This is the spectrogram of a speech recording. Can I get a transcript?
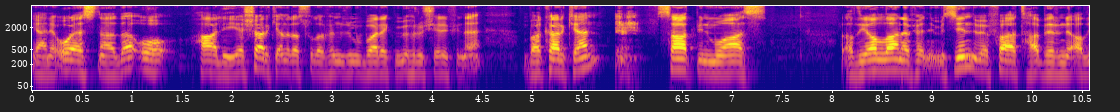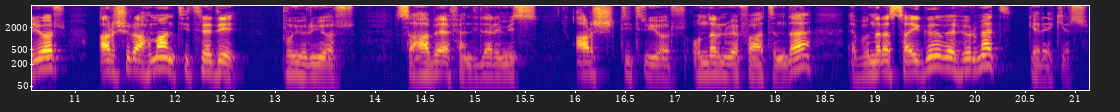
Yani o esnada o hali yaşarken Resulullah Efendimizin mübarek mührü şerifine bakarken Sa'd bin Muaz radıyallahu anh Efendimizin vefat haberini alıyor. Arş-ı Rahman titredi buyuruyor. Sahabe efendilerimiz arş titriyor onların vefatında. E bunlara saygı ve hürmet gerekir.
